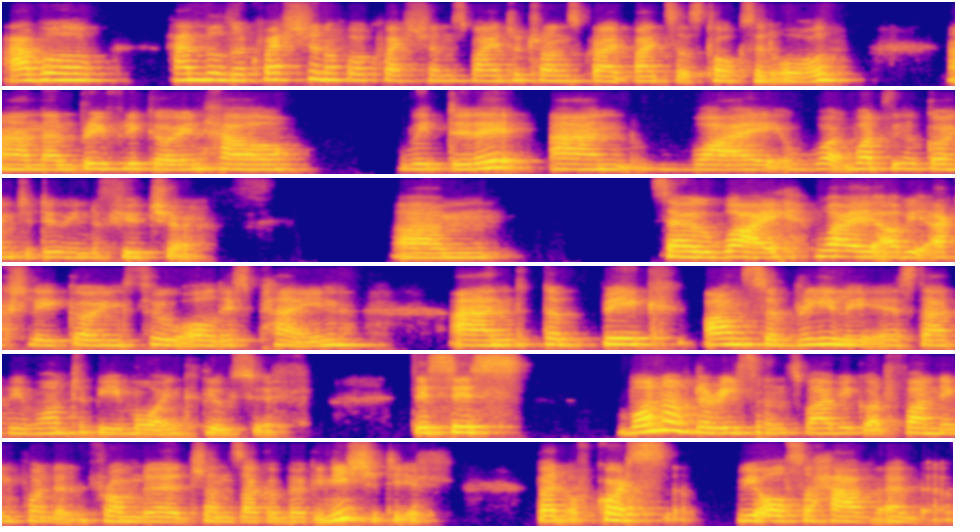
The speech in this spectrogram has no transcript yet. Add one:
I will handle the question of our questions, why to transcribe bite-sized talks at all, and then briefly go in how we did it and why what, what we are going to do in the future. Um, so why why are we actually going through all this pain? And the big answer really is that we want to be more inclusive. This is one of the reasons why we got funding from the, from the Chan Zuckerberg Initiative. But of course, we also have a,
